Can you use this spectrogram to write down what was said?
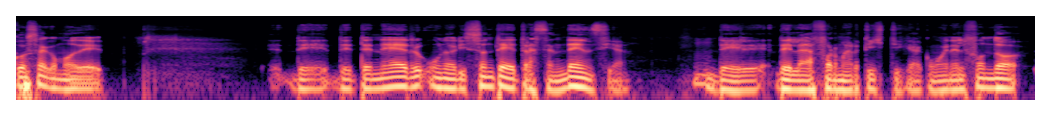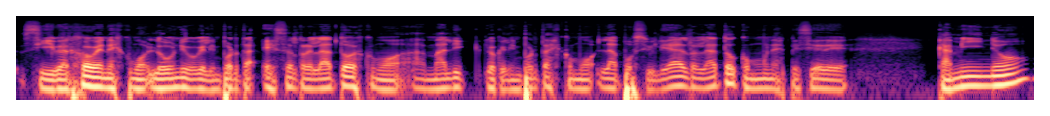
cosa como de, de tener un horizonte de trascendencia de, de la forma artística. Como en el fondo, si Verhoeven es como lo único que le importa es el relato, es como a Malik lo que le importa es como la posibilidad del relato como una especie de camino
